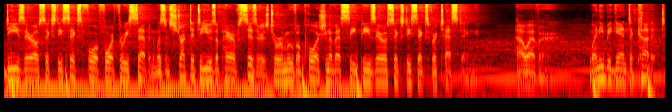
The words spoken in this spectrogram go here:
D0664437 was instructed to use a pair of scissors to remove a portion of SCP-066 for testing. However, when he began to cut it,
